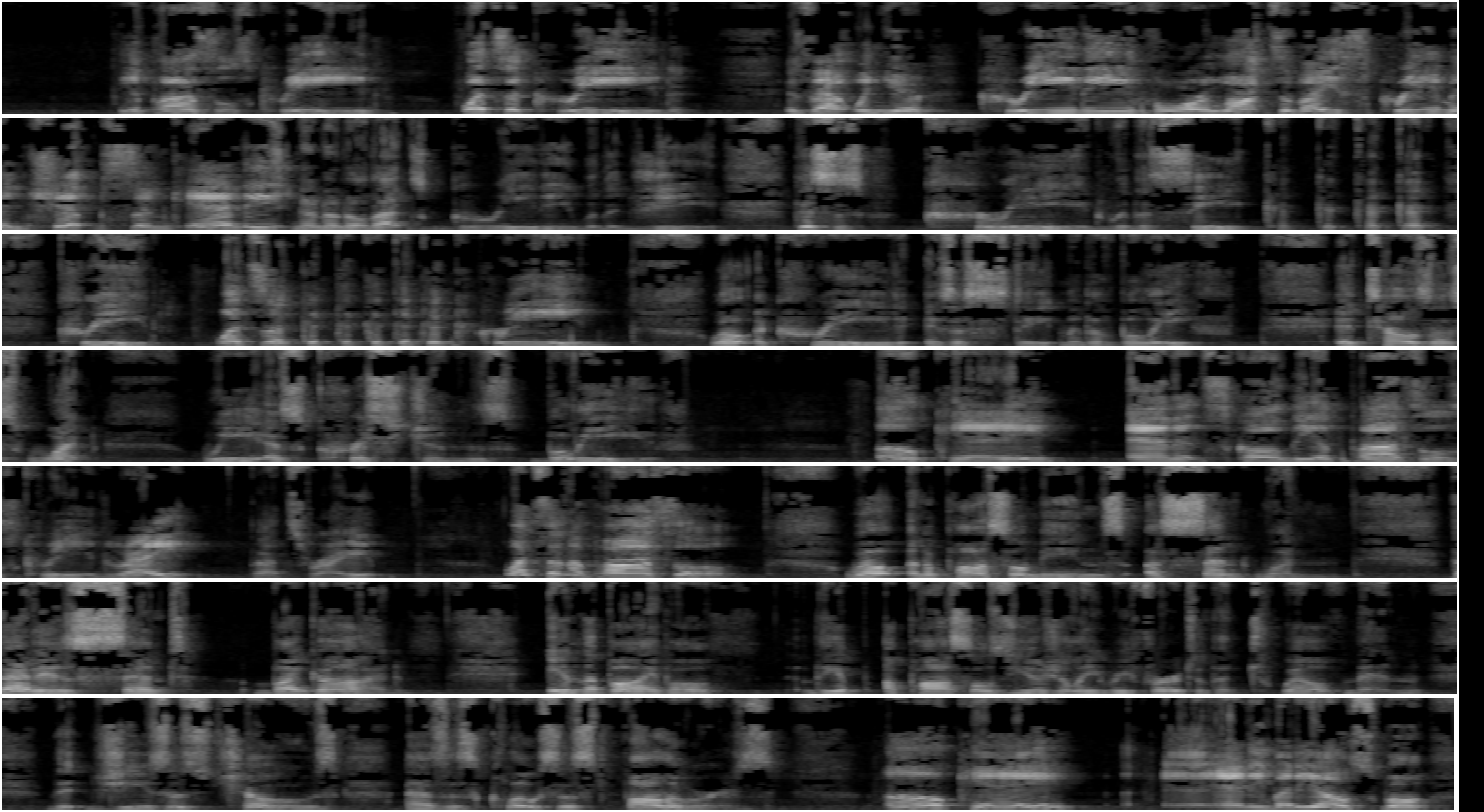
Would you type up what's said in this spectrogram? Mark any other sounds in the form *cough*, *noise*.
The Apostles' Creed? What's a creed? Is that when you're creedy for lots of ice cream and chips and candy? No, no, no, that's greedy with a G. This is creed with a C. Creed. What's a creed? Well, a creed is a statement of belief. It tells us what we as Christians believe. Okay, and it's called the Apostles' Creed, right? That's right. What's an apostle? Well, an apostle means a sent one. That is, sent by God. In the Bible, the apostles usually refer to the 12 men that Jesus chose as his closest followers. Okay. Anybody else? Well,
